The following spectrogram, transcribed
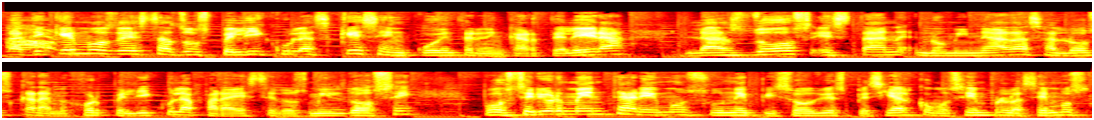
platiquemos de estas dos películas que se encuentran en cartelera. Las dos están nominadas al Oscar a Mejor Película para este 2012. Posteriormente haremos un episodio especial, como siempre lo hacemos,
